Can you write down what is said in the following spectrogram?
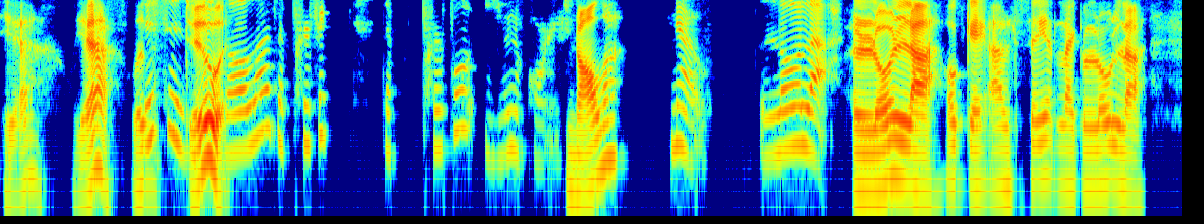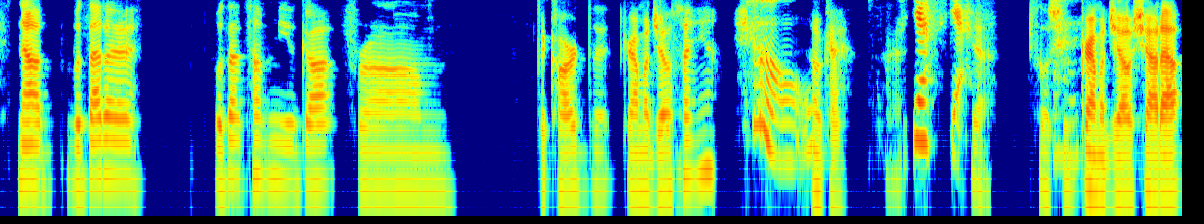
yeah. Yeah. Let's this is do it. Lola, the perfect, the purple unicorn. Nala. No, Lola. Lola. Okay, I'll say it like Lola. Now, was that a was that something you got from the card that Grandma Joe sent you? No. Okay. Yes, yes. Yeah. So she Uh-huh. Grandma Joe, shout out.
